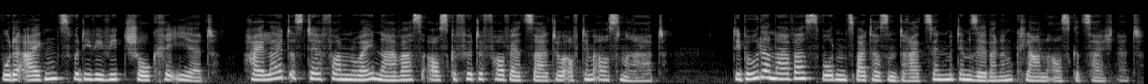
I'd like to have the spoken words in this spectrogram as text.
wurde eigens für die Vivid Show kreiert. Highlight ist der von Ray Navas ausgeführte Vorwärtssalto auf dem Außenrad. Die Brüder Navas wurden 2013 mit dem Silbernen Clown ausgezeichnet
